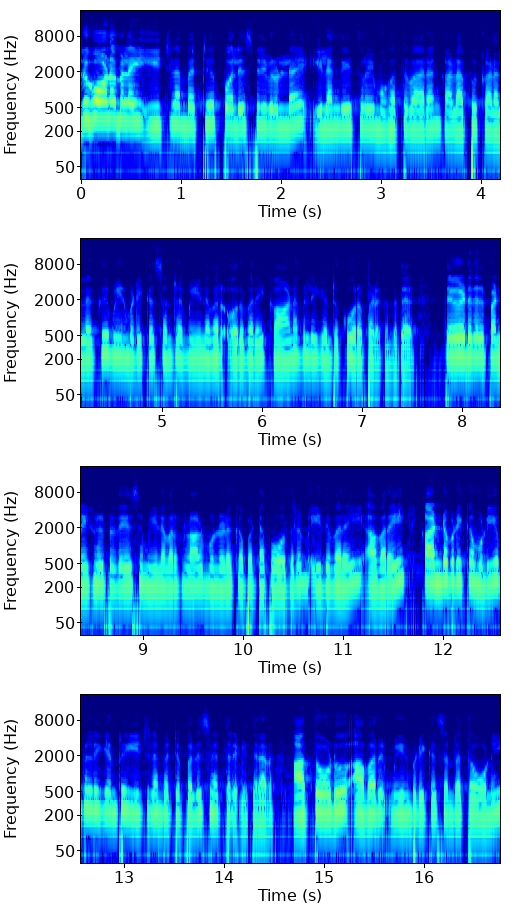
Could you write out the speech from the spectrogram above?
திருகோணமலை ஈச்சலம்பெற்று போலீஸ் பிரிவில் உள்ள இலங்கை துறை முகத்துவாரம் கலப்பு கடலுக்கு மீன்பிடிக்க சென்ற மீனவர் ஒருவரை காணவில்லை என்று கூறப்படுகின்றது. தேடுதல் பணிகள் பிரதேச மீனவர்களால் முன்னெடுக்கப்பட்ட போதிலும் இதுவரை அவரை கண்டுபிடிக்க முடியவில்லை என்று ஈச்சலம்பெற்று போலீசார் தெரிவித்தனர். அத்தோடு அவர் மீன்பிடிக்க சென்ற தோணி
